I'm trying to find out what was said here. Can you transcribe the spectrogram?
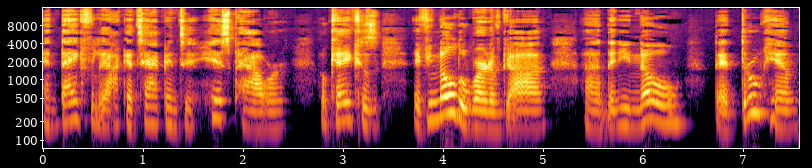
And thankfully, I can tap into His power Okay, because if you know the Word of God, uh, then you know that through Him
